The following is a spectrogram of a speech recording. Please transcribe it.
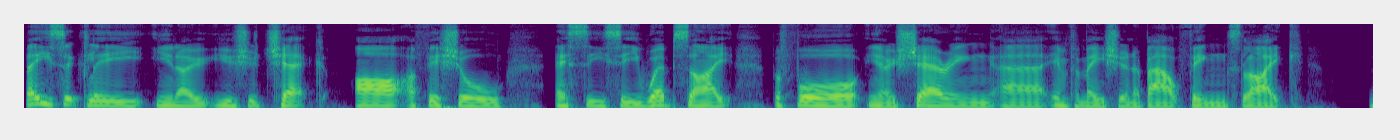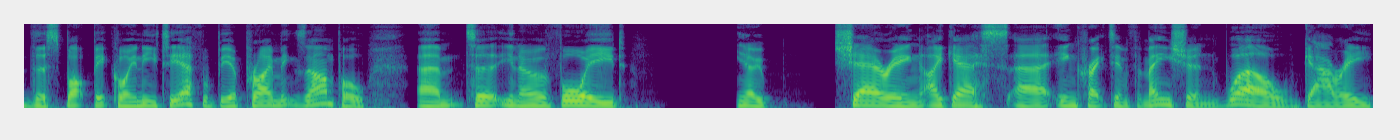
basically, you know, you should check our official SEC website before, you know, sharing uh, information about things like the spot Bitcoin ETF would be a prime example um, to, you know, avoid, you know, sharing, I guess, uh, incorrect information. Well, Gary,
